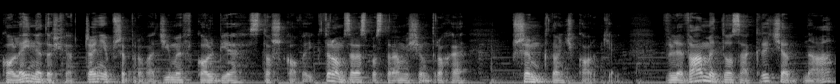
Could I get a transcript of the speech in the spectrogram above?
Kolejne doświadczenie przeprowadzimy w kolbie stożkowej, którą zaraz postaramy się trochę przymknąć korkiem. Wlewamy do zakrycia dna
